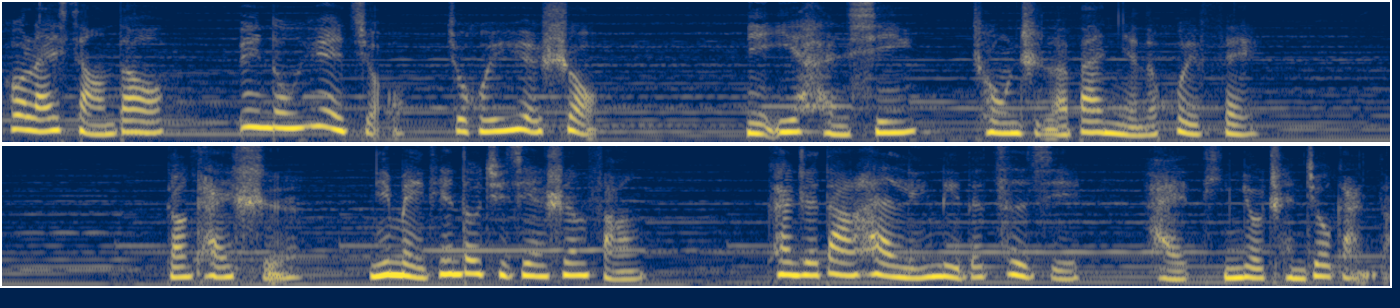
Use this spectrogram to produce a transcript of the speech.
后来想到运动越久就会越瘦，你一狠心充值了半年的会费。刚开始，你每天都去健身房，看着大汗淋漓的自己，还挺有成就感的。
